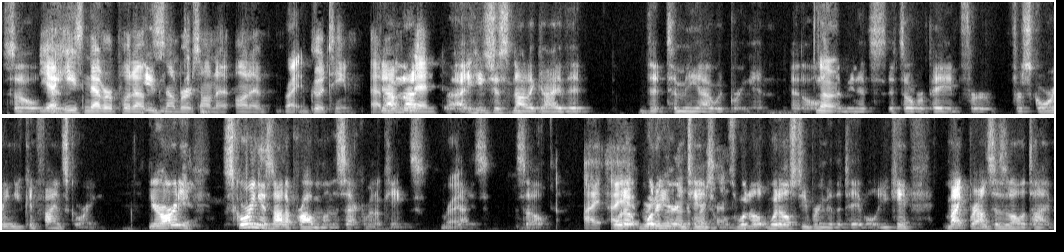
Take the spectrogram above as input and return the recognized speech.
So yeah, he's never put up numbers on a on a right. good team. yeah, all. I'm not. And, uh, he's just not a guy that that to me I would bring in at all. No. I mean, it's it's overpaid for for scoring. You can find scoring. You're already yeah. scoring is not a problem on the Sacramento Kings, right? Guys. So I, I what, what are your 100%. intangibles? What what else do you bring to the table? You can't. Mike Brown says it all the time.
